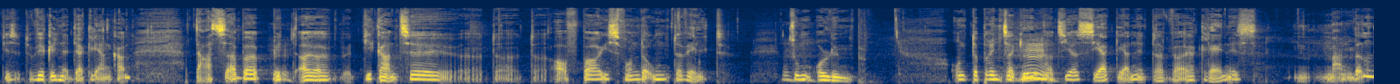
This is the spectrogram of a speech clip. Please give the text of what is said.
das ich da wirklich nicht erklären kann. Das aber bet- äh, die ganze, der, der Aufbau ist von der Unterwelt zum Olymp. Und der Prinz Eugen hat sich ja sehr gerne, da war ein kleines Mandel,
